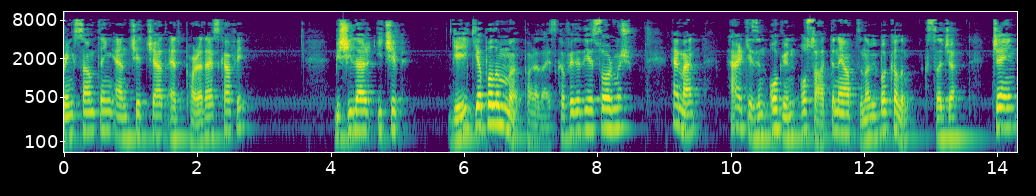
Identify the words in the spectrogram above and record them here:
drink something and chit chat at Paradise Cafe? Bir şeyler içip geyik yapalım mı Paradise Cafe'de diye sormuş. Hemen herkesin o gün o saatte ne yaptığına bir bakalım kısaca. Jane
